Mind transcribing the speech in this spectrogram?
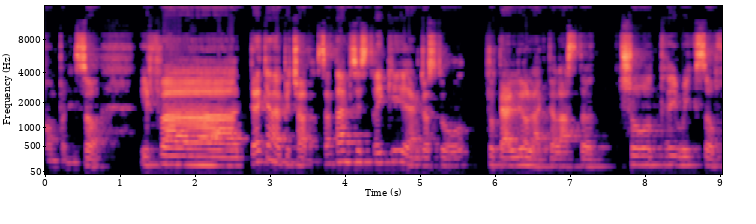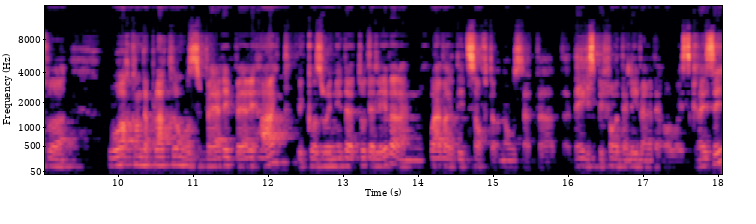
company. So if uh, they can help each other, sometimes it's tricky, and just to to tell you, like the last uh, two three weeks of uh, work on the platform was very very hard because we needed to deliver and whoever did software knows that uh, the days before delivery they're always crazy.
